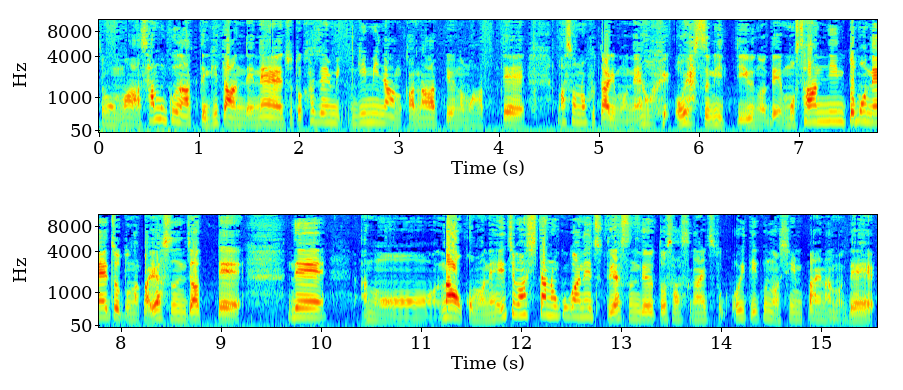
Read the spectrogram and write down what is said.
でもまあ、寒くなってきたんでね、ちょっと風邪気味なんかなっていうのもあって、まあ、その二人もねお、お休みっていうので、もう三人ともね、ちょっとなんか休んじゃって、で、あのー、なおこもね、一番下の子がね、ちょっと休んでるとさすがにちょっと置いていくの心配なので、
